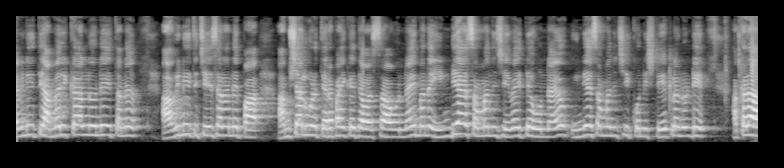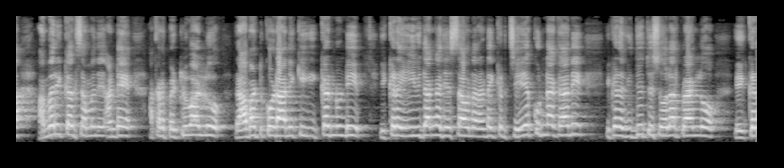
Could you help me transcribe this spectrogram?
అవినీతి అమెరికాలోనే తన అవినీతి చేశారనే పా అంశాలు కూడా తెరపైకి అయితే వస్తూ ఉన్నాయి. మన ఇండియా సంబంధించి ఏవైతే ఉన్నాయో ఇండియా సంబంధించి కొన్ని స్టేట్ల నుండి అక్కడ అమెరికాకు సంబంధించి అంటే అక్కడ పెట్టుబడులు రాబట్టుకోవడానికి ఇక్కడ నుండి ఇక్కడ ఈ విధంగా చేస్తూ ఉన్నారు. అంటే ఇక్కడ చేయకుండా కానీ ఇక్కడ విద్యుత్ సోలార్ ప్లాంట్లు ఇక్కడ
